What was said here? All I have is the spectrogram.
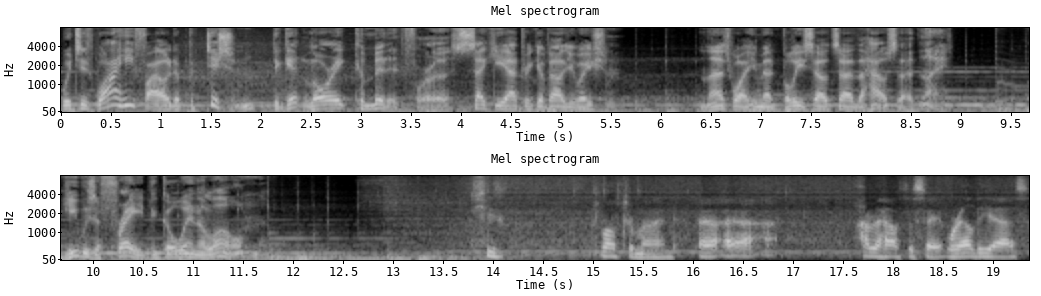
which is why he filed a petition to get Lori committed for a psychiatric evaluation. And that's why he met police outside the house that night. He was afraid to go in alone. She's lost her mind. I, I, I don't know how else to say it. We're LDS.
